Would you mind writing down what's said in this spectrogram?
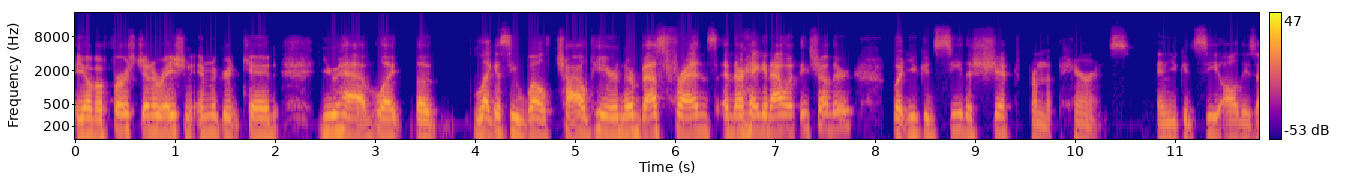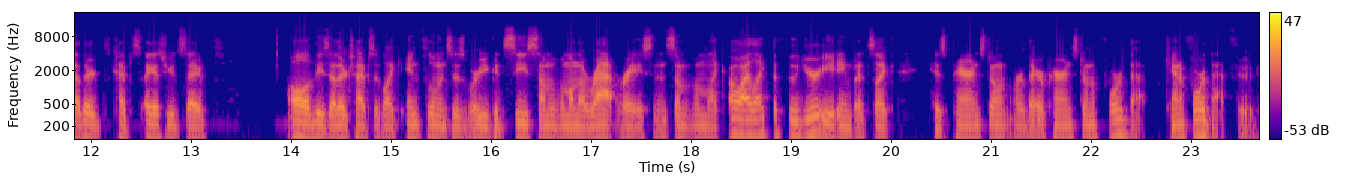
you have a first generation immigrant kid. You have like the legacy wealth child here and they're best friends and they're hanging out with each other. But you could see the shift from the parents and you could see all these other types i guess you could say all of these other types of like influences where you could see some of them on the rat race and then some of them like oh i like the food you're eating but it's like his parents don't or their parents don't afford that can't afford that food.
